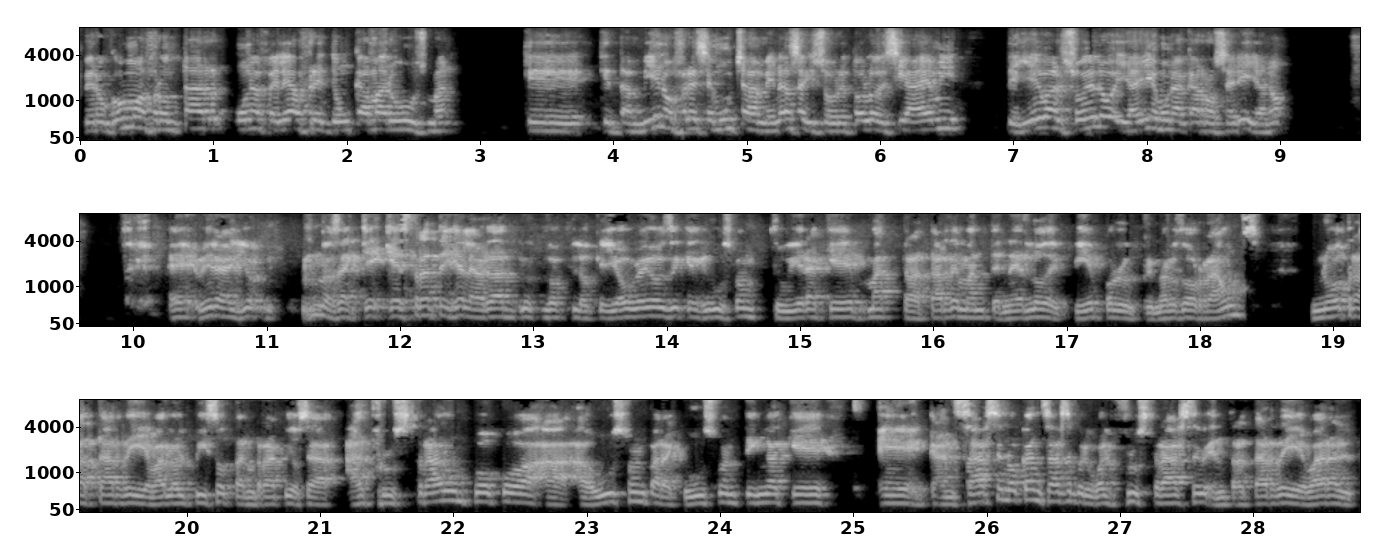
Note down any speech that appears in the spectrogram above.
pero cómo afrontar una pelea frente a un Camaro Usman, que, que también ofrece muchas amenazas y sobre todo lo decía Emi, te lleva al suelo y ahí es una carrocería, ¿no? Eh, mira, yo, o sea, ¿qué, ¿qué, estrategia? La verdad, lo, lo, que yo veo es de que Usman tuviera que tratar de mantenerlo de pie por los primeros dos rounds no tratar de llevarlo al piso tan rápido, o sea, a frustrar un poco a, a Usman para que Usman tenga que eh, cansarse, no cansarse, pero igual frustrarse en tratar de llevar al,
